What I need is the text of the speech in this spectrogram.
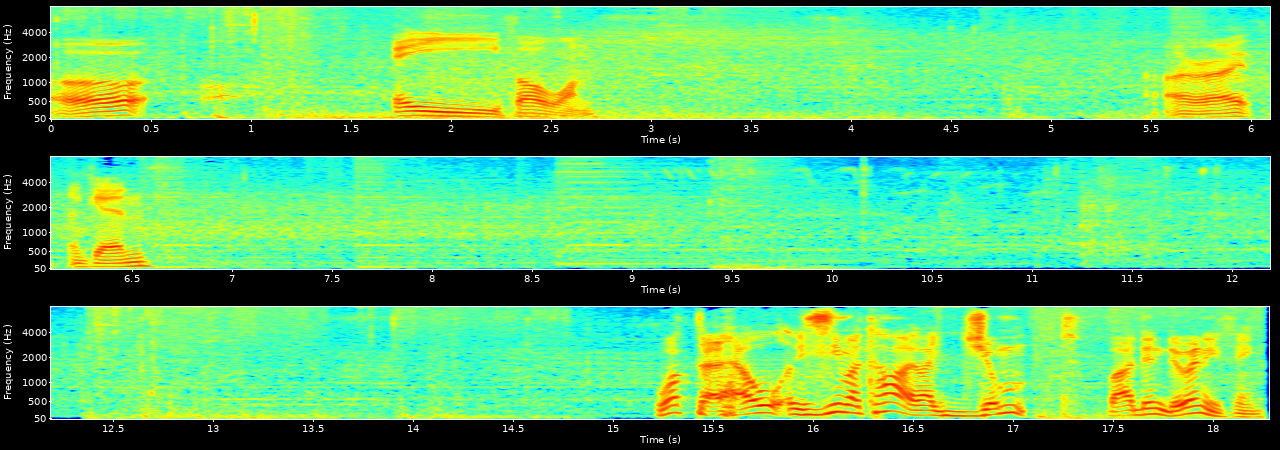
oh. Hey, 4-1. Alright, again. What the hell? You see my car? I like jumped, but I didn't do anything.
